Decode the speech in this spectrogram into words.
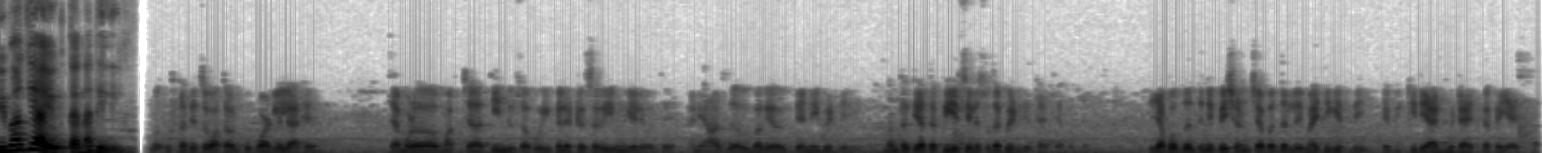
विभागीय आयुक्तांना दिली. उष्णतेचं वातावरण खूप वाढलेलं आहे. त्यामुळं मागच्या तीन दिवसापूर्वी कलेक्टर सगळे येऊन गेले होते आणि आज विभागीय आयुक्तांनी भेट दिली. नंतर ती आता पी एस सीला सुद्धा भेट देत आहेत त्याबद्दल. त्याच्याबद्दल त्यांनी पेशंटच्याबद्दल माहिती घेतली. की किती ॲडमिट आहेत का काही आहेत का?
